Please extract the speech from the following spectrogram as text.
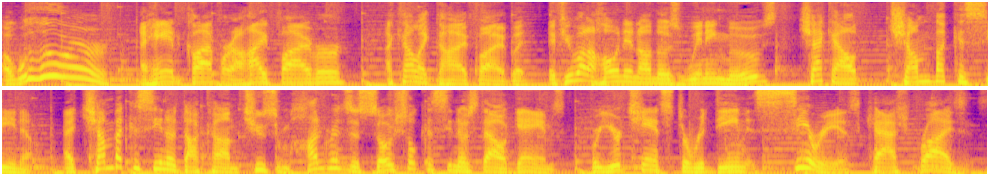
A woohooer, a hand clapper, a high fiver. I kind of like the high five, but if you want to hone in on those winning moves, check out Chumba Casino. At ChumbaCasino.com, choose from hundreds of social casino style games for your chance to redeem serious cash prizes.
